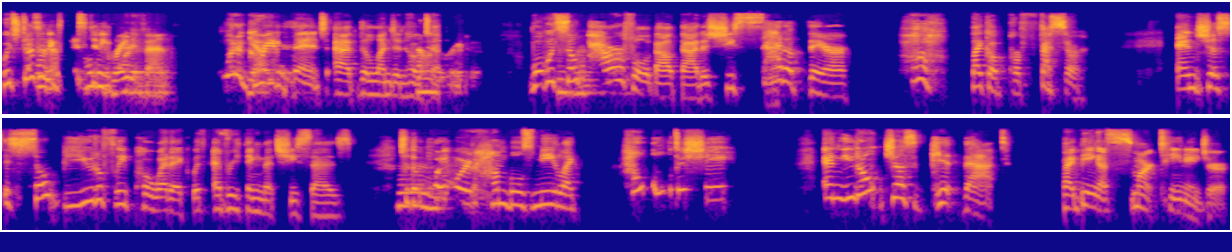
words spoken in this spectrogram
which doesn't exist anymore. Great event. What a great event at the London Hotel. What was mm-hmm. so powerful about that is she sat up there oh, like a professor and just is so beautifully poetic with everything that she says to mm. the point where it humbles me like, how old is she? And you don't just get that by being a smart teenager.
